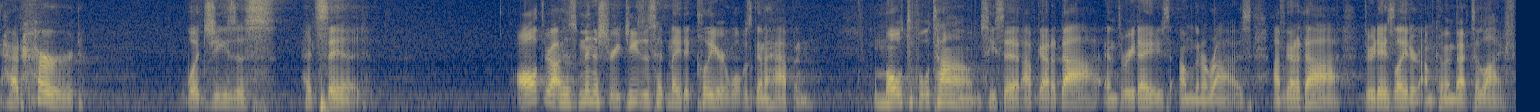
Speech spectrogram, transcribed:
had heard what Jesus had said all throughout his ministry, Jesus had made it clear what was going to happen. Multiple times he said, I've got to die in three days, I'm going to rise. I've got to die. Three days later, I'm coming back to life.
